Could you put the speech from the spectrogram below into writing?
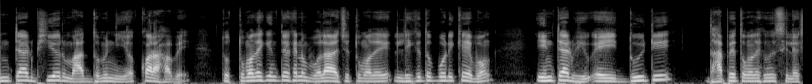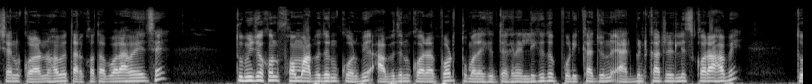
ইন্টারভিউয়ের মাধ্যমে নিয়োগ করা হবে। তো তোমাদের কিন্তু এখানে বলা হয়েছে তোমাদের লিখিত পরীক্ষা এবং ইন্টারভিউ, এই দুইটি ধাপে তোমাদের কিন্তু সিলেকশন করানো হবে, তার কথা বলা হয়েছে। তুমি যখন ফর্ম আবেদন করবে, আবেদন করার পর তোমাদের কিন্তু এখানে লিখিত পরীক্ষার জন্য অ্যাডমিট কার্ড রিলিজ করা হবে। তো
